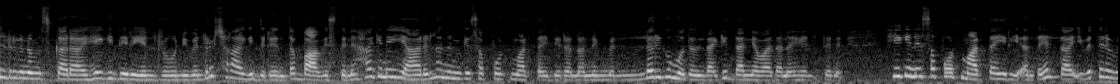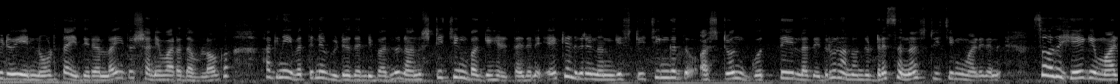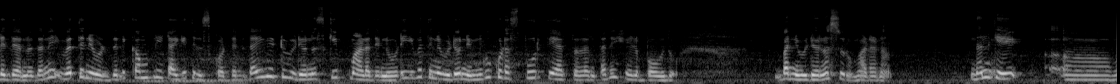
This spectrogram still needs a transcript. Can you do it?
ಎಲ್ರಿಗೂ ನಮಸ್ಕಾರ. ಹೇಗಿದ್ದೀರಿ ಎಲ್ಲರೂ ನೀವೆಲ್ಲರೂ ಚೆನ್ನಾಗಿದ್ದೀರಿ ಅಂತ ಭಾವಿಸ್ತೇನೆ. ಹಾಗೆಯೇ ಯಾರೆಲ್ಲ ನನಗೆ ಸಪೋರ್ಟ್ ಮಾಡ್ತಾ ಇದ್ದೀರಲ್ಲ, ನಿಮ್ಮೆಲ್ಲರಿಗೂ ಮೊದಲನೇದಾಗಿ ಧನ್ಯವಾದನ ಹೇಳ್ತೇನೆ. ಹೀಗೆಯೇ ಸಪೋರ್ಟ್ ಮಾಡ್ತಾ ಇರಿ ಅಂತ ಹೇಳ್ತಾ ಇವತ್ತಿನ ವಿಡಿಯೋ ಏನು ನೋಡ್ತಾ ಇದ್ದೀರಲ್ಲ, ಇದು ಶನಿವಾರದ ವ್ಲಾಗ್ ಹಾಗೆಯೇ ಇವತ್ತಿನ ವಿಡಿಯೋದಲ್ಲಿ ಬಂದು ನಾನು ಸ್ಟಿಚಿಂಗ್ ಬಗ್ಗೆ ಹೇಳ್ತಾ ಇದ್ದೇನೆ. ಏಕೆ ಹೇಳಿದರೆ ನನಗೆ ಸ್ಟಿಚಿಂಗದ್ದು ಅಷ್ಟೊಂದು ಗೊತ್ತೇ ಇಲ್ಲದಿದ್ದರೂ ನಾನೊಂದು ಡ್ರೆಸ್ಸನ್ನು ಸ್ಟಿಚಿಂಗ್ ಮಾಡಿದ್ದೇನೆ. ಸೊ ಅದು ಹೇಗೆ ಮಾಡಿದೆ ಅನ್ನೋದನ್ನು ಇವತ್ತಿನ ವಿಡಿಯೋದಲ್ಲಿ ಕಂಪ್ಲೀಟಾಗಿ ತಿಳಿಸ್ಕೊಡ್ತೇನೆ. ದಯವಿಟ್ಟು ವಿಡಿಯೋನ ಸ್ಕಿಪ್ ಮಾಡದೆ ನೋಡಿ. ಇವತ್ತಿನ ವಿಡಿಯೋ ನಿಮಗೂ ಕೂಡ ಸ್ಫೂರ್ತಿ ಆಗ್ತದೆ ಅಂತಲೇ ಹೇಳ್ಬೋದು ಬನ್ನಿ, ವಿಡಿಯೋನ ಶುರು ಮಾಡೋಣ. ನನಗೆ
